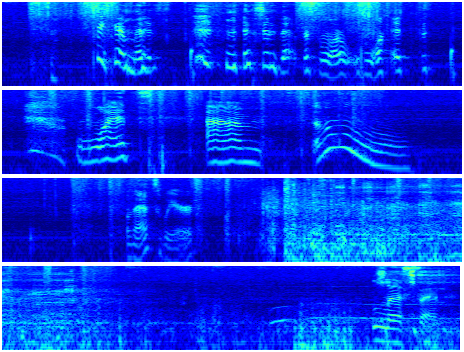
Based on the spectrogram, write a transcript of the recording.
I think I managed mentioned that before. What? What? Um. Oh. Well, that's weird. Listen.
